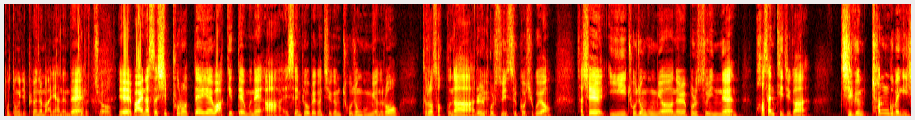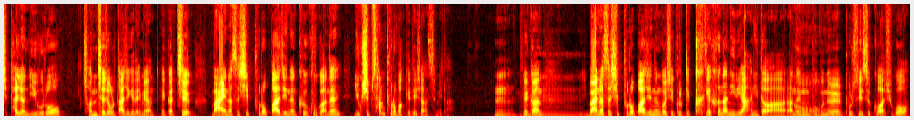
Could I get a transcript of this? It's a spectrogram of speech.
보통 이제 표현을 많이 하는데 그렇죠. 예, 마이너스 10%대에 왔기 때문에 아, S&P 500은 지금 조정 국면으로 들어섰구나를 네. 볼수 있을 것이고요. 사실 이 조정 국면을 볼 수 있는 퍼센티지가 지금 1928년 이후로 전체적으로 따지게 되면 그러니까 즉 마이너스 10% 빠지는 그 구간은 63%밖에 되지 않습니다. 음. 그러니까 음. 마이너스 10% 빠지는 것이 그렇게 크게 흔한 일이 아니다라는 어. 부분을 볼 수 있을 것 같고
